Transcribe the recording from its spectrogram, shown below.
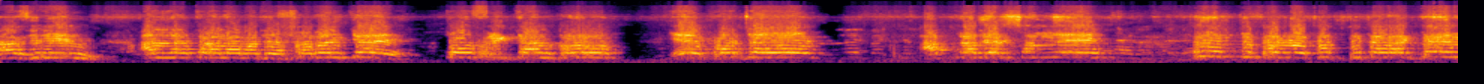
হাজরিন, আল্লাহ তাহলে আমাদের সবাইকে তৌফিক দান করুন। এ পর্যায়ে আপনাদের সামনে গুরুত্বপূর্ণ বক্তৃতা রাখবেন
